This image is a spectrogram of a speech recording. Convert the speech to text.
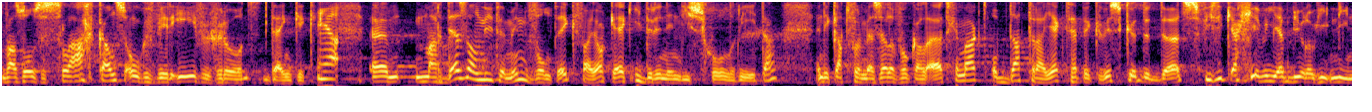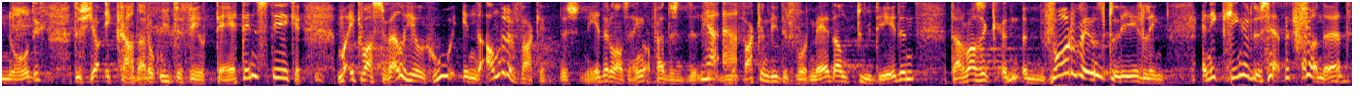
was onze slaagkans ongeveer even groot, denk ik. Ja. Ehm, maar desalniettemin vond ik van ja, kijk, iedereen in die school weet dat. En ik had voor mezelf ook al uitgemaakt, op dat traject heb ik wiskunde, Duits, fysica, chemie en biologie niet nodig. Dus ja, ik ga daar ook niet te veel tijd in steken. Maar ik was wel heel goed in de andere vakken. Dus Nederlands, Engels, enfin, dus de, de- Ja, ja. de vakken die er voor mij dan toe deden, daar was ik een, een voorbeeldleerling. En ik ging er dus eigenlijk vanuit,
